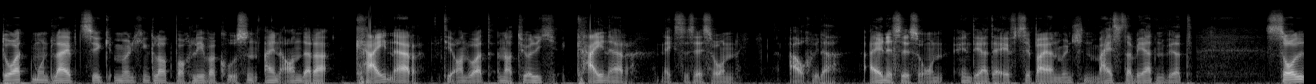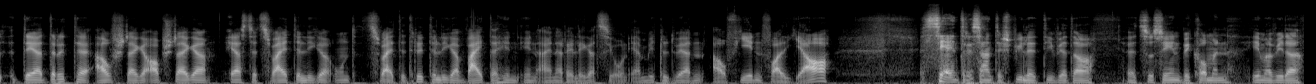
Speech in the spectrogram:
Dortmund, Leipzig, Mönchengladbach, Leverkusen. Ein anderer keiner. Die Antwort natürlich keiner. Nächste Saison auch wieder eine Saison, in der der FC Bayern München Meister werden wird. Soll der dritte Aufsteiger, Absteiger, erste, zweite Liga und zweite, dritte Liga weiterhin in einer Relegation ermittelt werden? Auf jeden Fall ja sehr interessante Spiele, die wir da äh, zu sehen bekommen. Immer wieder,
